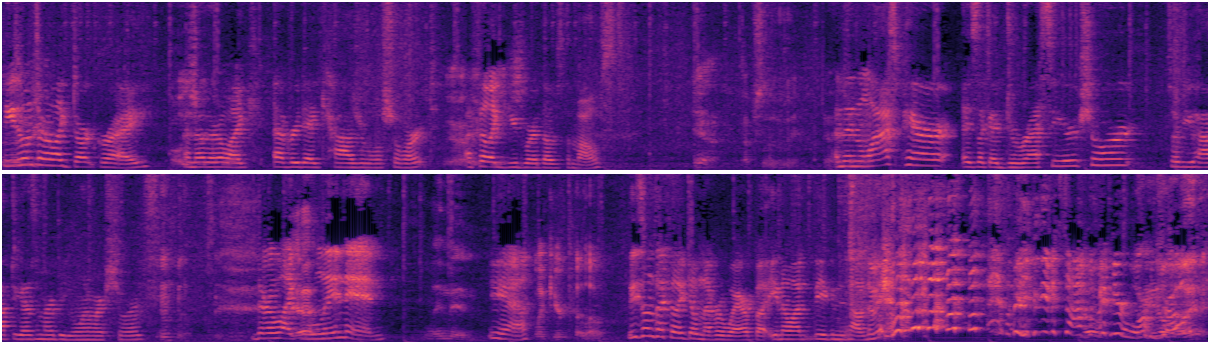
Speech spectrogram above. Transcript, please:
These ones are like dark gray. Oh, Another cool. like everyday casual short. Yeah, I feel like these. you'd wear those the most. Yeah, absolutely. Yeah, And then the last pair is like a dressier short. So if you have to go somewhere but you want to wear shorts, they're like Yeah. linen. Linen, Yeah. like your pillow. These ones I feel like you'll never wear, but you know what? You can just have them have them in your You know wardrobe what?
